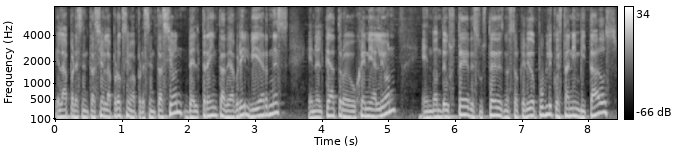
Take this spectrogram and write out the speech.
en la presentación, la próxima presentación del 30 de abril, viernes, en el Teatro Eugenia León, en donde ustedes, ustedes, nuestro querido público, están invitados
